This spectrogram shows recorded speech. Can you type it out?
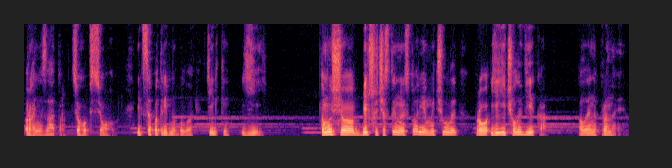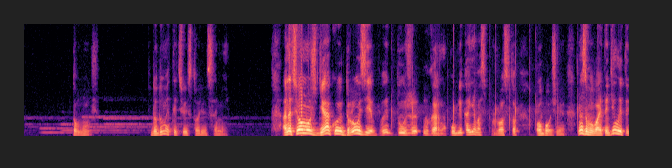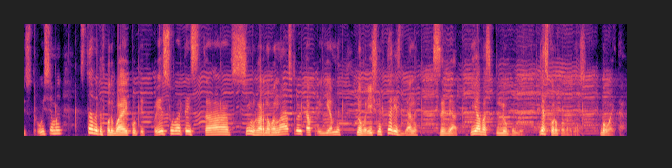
організатор цього всього. І це потрібно було тільки їй. Тому що більшу частину історії ми чули про її чоловіка, але не про неї. Тому ж додумайте цю історію самі. А на цьому ж дякую, друзі. Ви дуже гарна публіка. Я вас просто обожнюю. Не забувайте ділитись з друзями, ставити вподобайку, підписуватись та всім гарного настрою та приємних новорічних та різдвяних свят. Я вас люблю. Я скоро повернусь. Бувайте!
